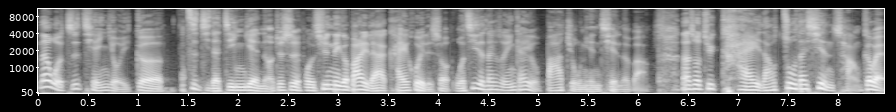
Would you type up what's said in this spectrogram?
那我之前有一个自己的经验呢，就是我去那个巴黎来开会的时候，我记得那个时候应该有八九年前了吧，那时候去开，然后坐在现场，各位。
